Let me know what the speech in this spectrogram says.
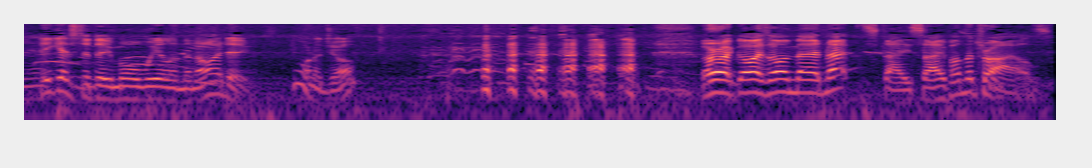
yeah. he gets to do more wheeling than I do. You want a job? All right, guys, I'm Mad Matt. Stay safe on the trails.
